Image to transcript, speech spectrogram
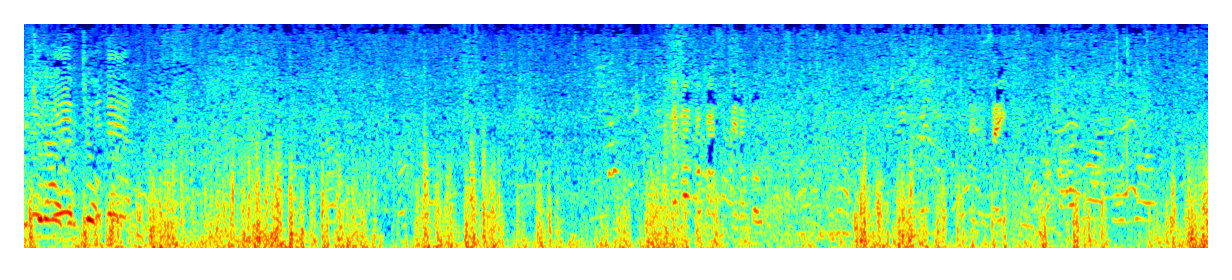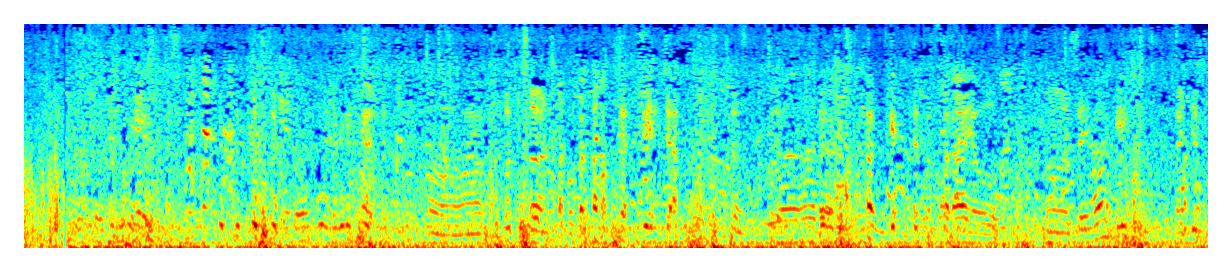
diretso. Ano Say hi. I just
